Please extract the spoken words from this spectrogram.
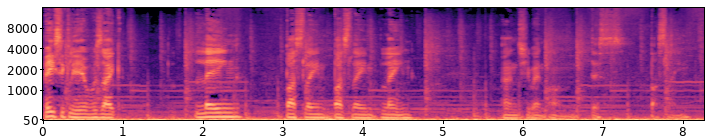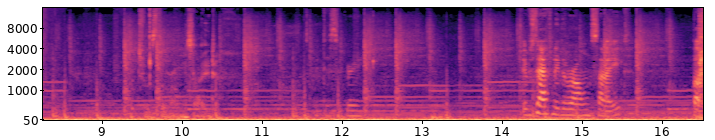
basically it was like lane, bus lane, bus lane, lane, and she went on this bus lane, which was the wrong side. I disagree. It was definitely the wrong side, but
